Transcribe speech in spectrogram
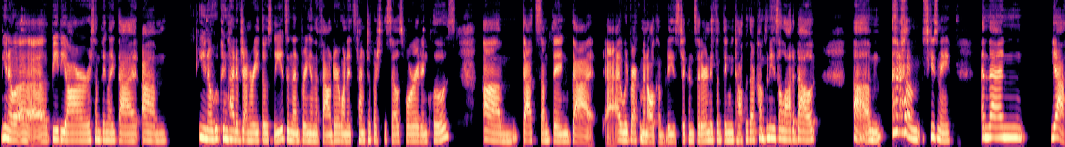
you know, a, a BDR or something like that, um, you know, who can kind of generate those leads and then bring in the founder when it's time to push the sales forward and close. Um, that's something that I would recommend all companies to consider. And it's something we talk with our companies a lot about. Um, excuse me. And then, yeah,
